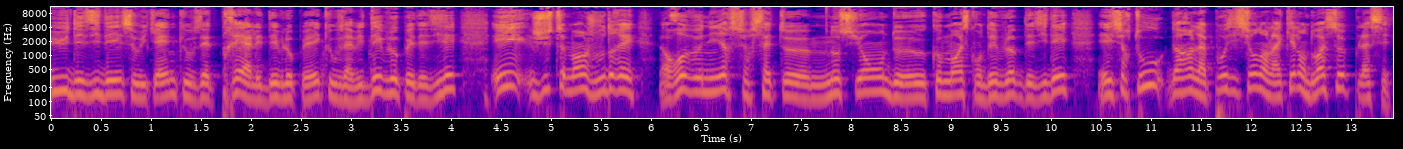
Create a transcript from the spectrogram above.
eu des idées ce week-end, que vous êtes prêts à les développer, que vous avez développé des idées. Et justement, je voudrais revenir sur cette euh, notion de comment est-ce qu'on développe des idées et surtout dans la position dans laquelle on doit se placer.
